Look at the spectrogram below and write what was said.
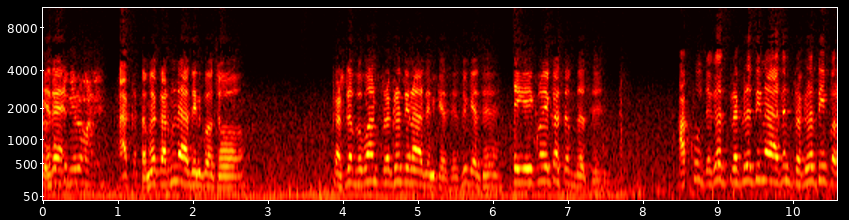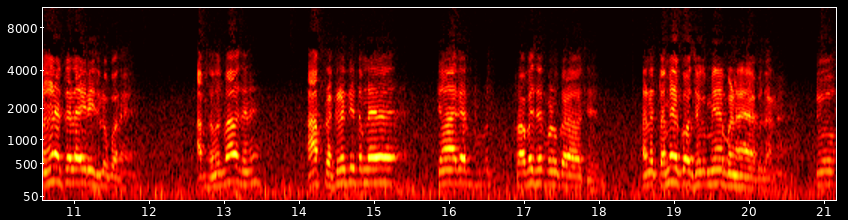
ને તમે કર્મને આધીન કહો છો? કૃષ્ણ ભગવાન પ્રકૃતિના આધીન કે છે. શું કે છે? એકનો એક જ શબ્દ છે. આખું જગત પ્રકૃતિના આધીન પ્રકૃતિ પરણે ચલાવી રહી છે લોકોને. આપ સમજમાં આવે છે ને? આ પ્રકૃતિ તમને ત્યાં આગળ પ્રોફેસર પણ કરાવે છે. અને તમે કહો છો કે મેં ભણાયા બધાને. તો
